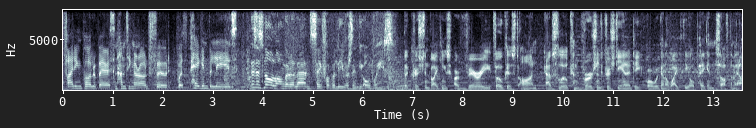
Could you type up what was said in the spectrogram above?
fighting polar bears and hunting our own food with pagan beliefs. This is no longer a land safe for believers in the old ways. The Christian Vikings are very focused on absolute conversion to Christianity, or we're going to wipe the old pagans off the map.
